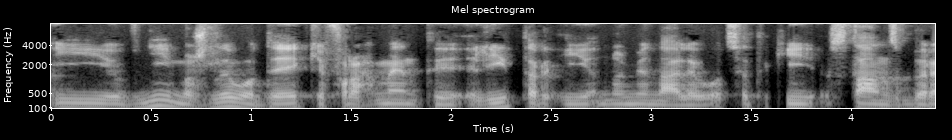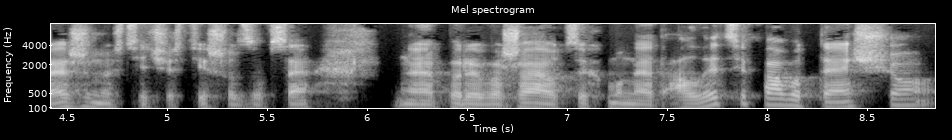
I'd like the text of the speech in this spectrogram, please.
і в ній можливо деякі фрагменти літер і номіналів. Оце такий стан збереженості, частіше за все е, переважає у цих монет. Але цікаво те, що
